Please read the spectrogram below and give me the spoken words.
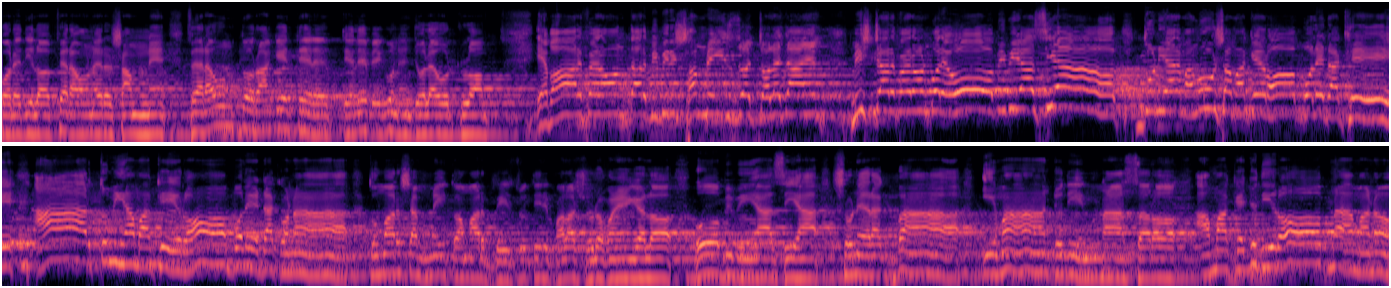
করে দিল ফেরাউনের সামনে, ফেরাউন তো রাগে তেলে তেলে বেগুনে জ্বলে উঠল। এবার ফেরাউন তার বিবির সামনে ইজ্জত চলে যায়। মিস্টার ফেরাউন বলে, ও বিবি আসিয়া, দুনিয়ার মানুষ আমাকে রব বলে ডাকে, আর তুমি আমাকে রব বলে ডাকো না। তোমার সামনেই তো আমার বেজতির পালা শুরু হয়ে গেল। ও বিবি আসিয়া, শুনে রাখবা ইমান যদি না সার, আমাকে যদি রব না মানো,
